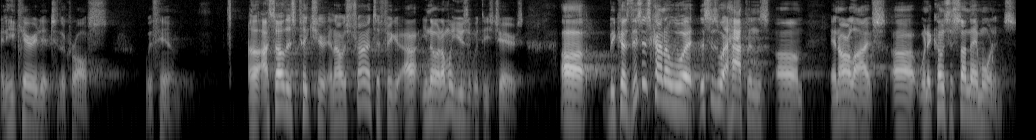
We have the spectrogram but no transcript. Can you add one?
and he carried it to the cross with him. Uh, I saw this picture and I was trying to figure out, you know what, I'm going to use it with these chairs. Uh, because this is kind of what this is what happens um, in our lives uh, when it comes to Sunday mornings.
